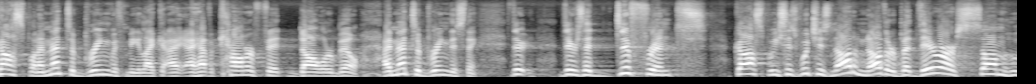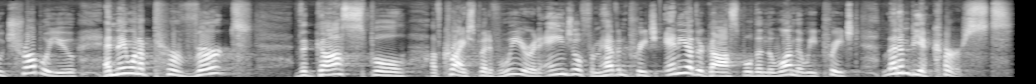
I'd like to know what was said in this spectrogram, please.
gospel. And I meant to bring with me, like I, I, have a counterfeit dollar bill. I meant to bring this thing. There, there's a different gospel. He says, which is not another, but there are some who trouble you and they want to pervert the gospel of Christ. But if we or an angel from heaven preach any other gospel than the one that we preached, let him be accursed.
